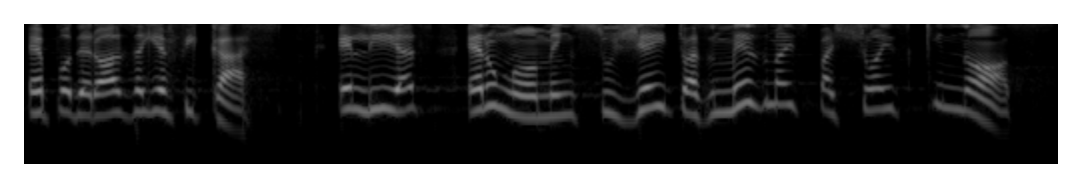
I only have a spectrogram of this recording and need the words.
é poderosa e eficaz. Elias era um homem sujeito às mesmas paixões que nós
